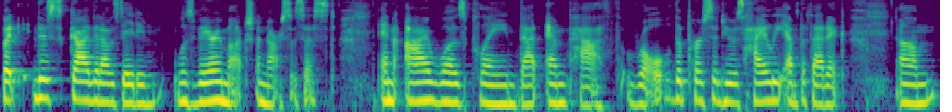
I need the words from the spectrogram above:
But this guy that I was dating was very much a narcissist. And I was playing that empath role, the person who is highly empathetic, um,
